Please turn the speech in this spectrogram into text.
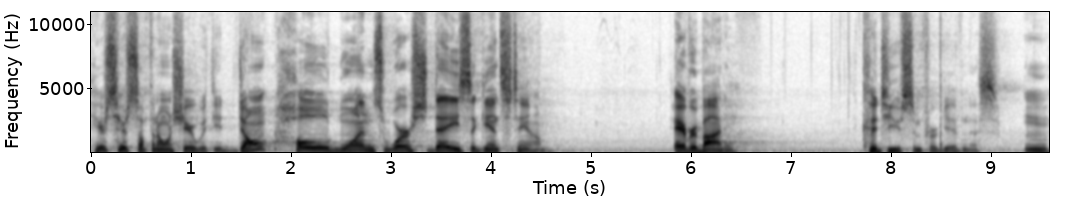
Here's, here's something I want to share with you don't hold one's worst days against him. Everybody could use some forgiveness. Mm.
